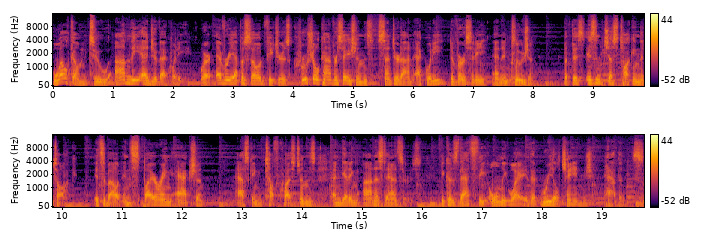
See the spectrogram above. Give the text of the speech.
Welcome to On the Edge of Equity, where every episode features crucial conversations centered on equity, diversity, and inclusion. But this isn't just talking the talk, it's about inspiring action, asking tough questions, and getting honest answers, because that's the only way that real change happens.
